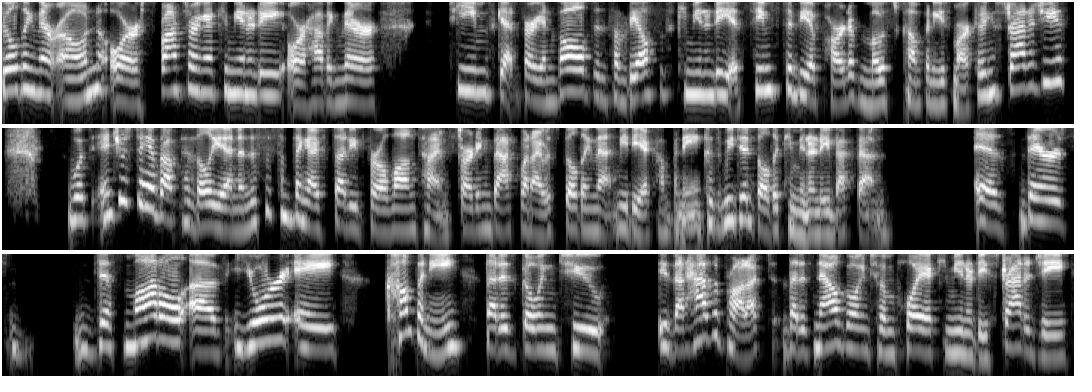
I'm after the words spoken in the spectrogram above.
building their own or sponsoring a community or having their teams get very involved in somebody else's community. It seems to be a part of most companies' marketing strategies. What's interesting about Pavilion, and this is something I've studied for a long time, starting back when I was building that media company, because we did build a community back then, is there's this model of you're a company that is going to that has a product that is now going to employ a community strategy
